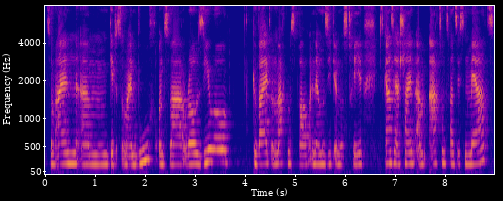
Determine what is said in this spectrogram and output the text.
Zum einen ähm, geht es um ein Buch und zwar Row Zero. Gewalt und Machtmissbrauch in der Musikindustrie. Das Ganze erscheint am 28. März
